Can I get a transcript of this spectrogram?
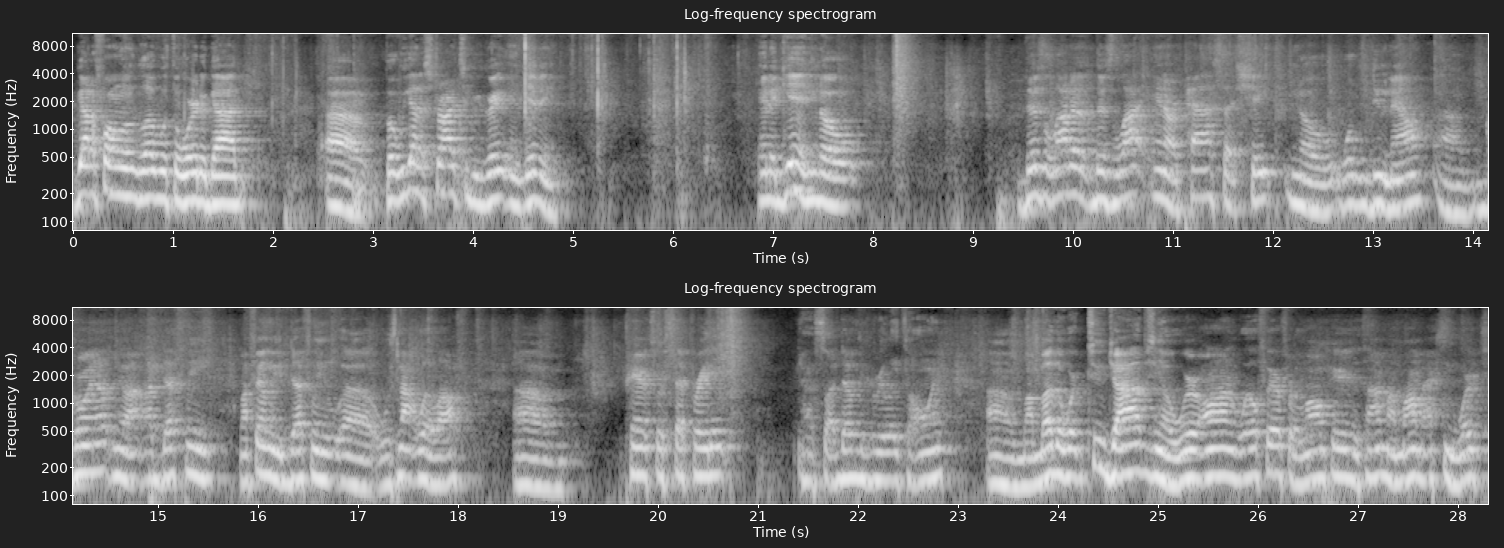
David. got to fall in love with the Word of God, uh, but we got to strive to be great in giving. And again, you know, there's a lot of there's a lot in our past that shape you know what we do now. Um, growing up, you know, I, I definitely my family definitely uh, was not well off. Um, parents were separated, uh, so I definitely can relate to Owen. Um, my mother worked two jobs. You know, we are on welfare for a long period of time. My mom actually worked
